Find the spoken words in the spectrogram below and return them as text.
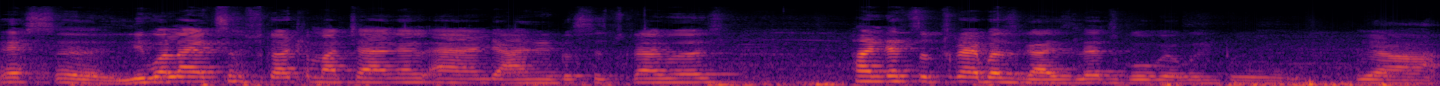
yes? Uh, leave a like, subscribe to my channel, and I need to subscribers. 100 subscribers, guys. Let's go. We're going to yeah,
